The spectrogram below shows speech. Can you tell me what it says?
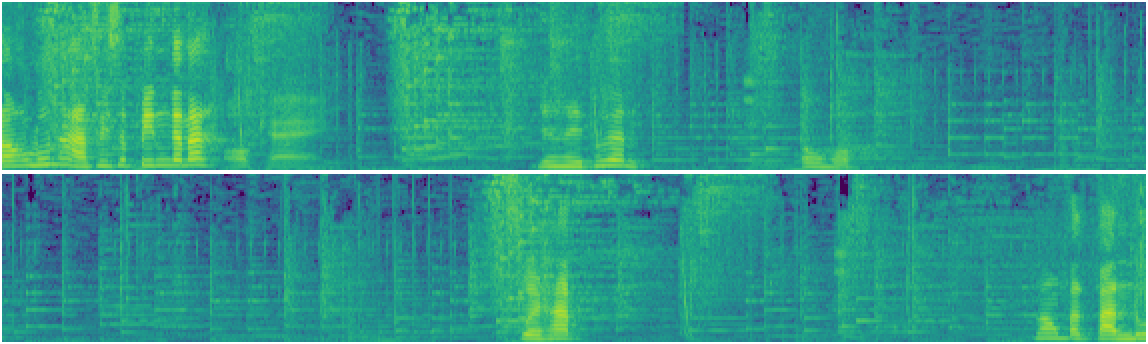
ลองลุ้นหาฟรีสปินกันนะ Okay. ยังไงเพื่อน โอ้โหสวยครับ ลองปั่นๆดู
